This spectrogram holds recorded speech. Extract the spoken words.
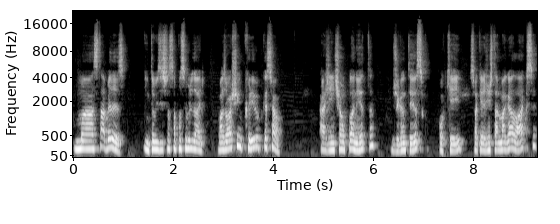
Mas tá, beleza. Então existe essa possibilidade. Mas eu acho incrível porque assim, ó, a gente é um planeta gigantesco, ok? Só que a gente tá numa galáxia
